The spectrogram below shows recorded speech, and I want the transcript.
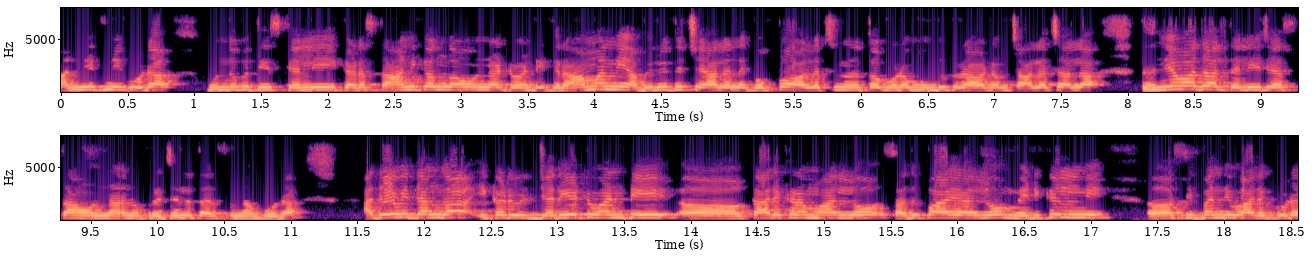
అన్నిటినీ కూడా ముందుకు తీసుకెళ్ళి ఇక్కడ స్థానికంగా ఉన్నటువంటి గ్రామాన్ని అభివృద్ధి చేయాలనే గొప్ప ఆలోచనతో కూడా ముందుకు రావడం చాలా చాలా ధన్యవాదాలు తెలియజేస్తా ఉన్నాను ప్రజల తరఫున కూడా. అదేవిధంగా ఇక్కడ జరిగేటువంటి కార్యక్రమాల్లో సదుపాయాల్లో మెడికల్ని సిబ్బంది వారికి కూడా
